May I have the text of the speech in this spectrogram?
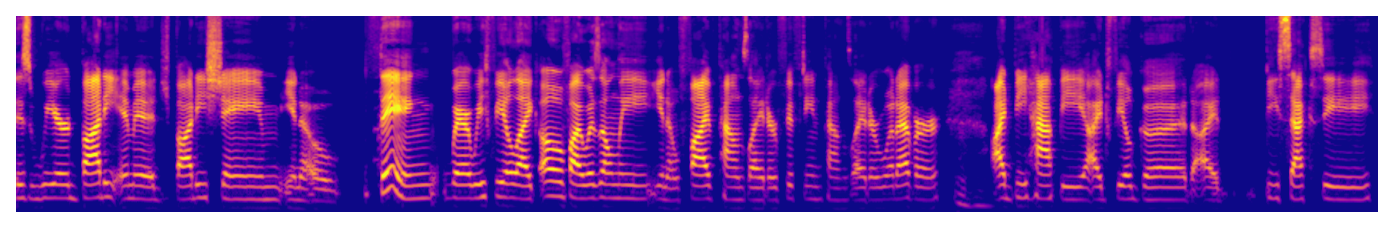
this weird body image body shame you know thing where we feel like oh if i was only you know five pounds lighter 15 pounds lighter whatever Mhm. i'd be happy i'd feel good i'd be sexy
